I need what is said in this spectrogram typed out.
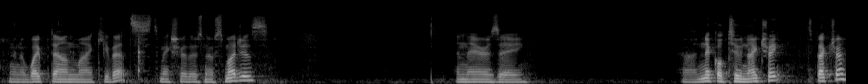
I'm going to wipe down my cuvettes to make sure there's no smudges. And there's a, a nickel 2 nitrate spectra.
